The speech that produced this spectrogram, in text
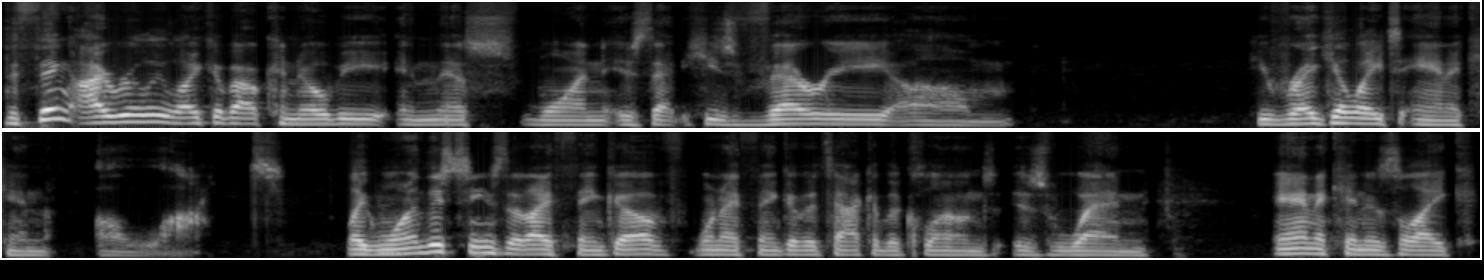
the thing I really like about Kenobi in this one is that he's very um he regulates Anakin a lot. Like one of the scenes that I think of when I think of Attack of the Clones is when Anakin is like,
